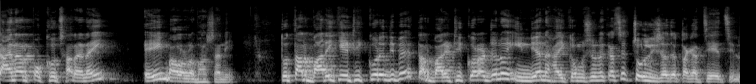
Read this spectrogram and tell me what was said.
চায়নার পক্ষ ছাড়ে নাই এই মাওলানা ভাসানি। তো তার বাড়ি কে ঠিক করে দিবে? তার বাড়ি ঠিক করার জন্য ইন্ডিয়ান হাই কমিশনের কাছে চল্লিশ হাজার টাকা চেয়েছিল।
